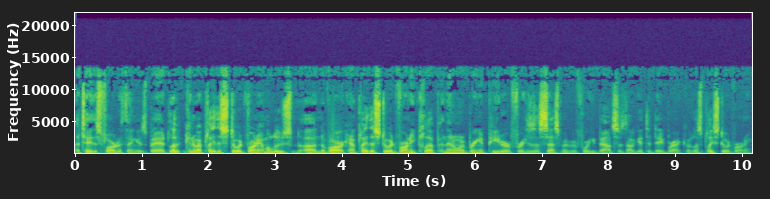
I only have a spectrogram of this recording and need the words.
I tell you, this Florida thing is bad. Look, can I play the Stuart Varney? I'm gonna lose uh, Navarro. Can I play the Stuart Varney clip, and then I want to bring in Peter for his assessment before he bounces, and I'll get to Dave Brat. Let's play Stuart Varney.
